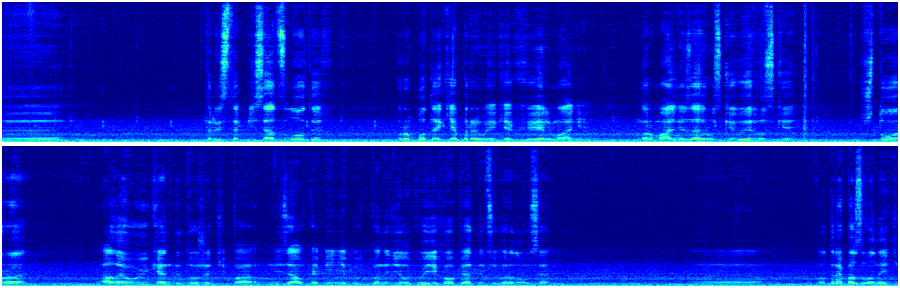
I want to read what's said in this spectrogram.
Е, 350 злотих. Робота, як я привик, як в Гельмані. Нормальні загрузки-вигрузки, штора. Але у вікенди теж типа, нельзя в кабіні бути. Понеділок виїхав, п'ятницю вернувся. Ну, треба дзвонити.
